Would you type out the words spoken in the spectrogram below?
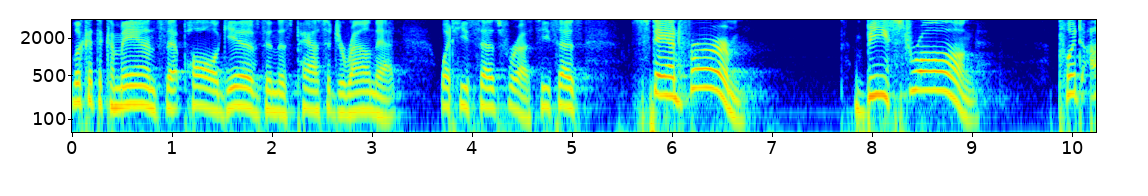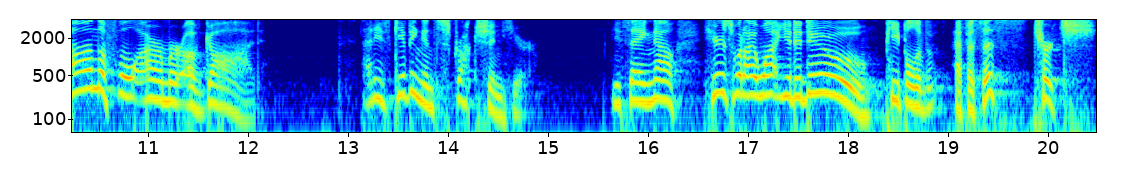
Look at the commands that Paul gives in this passage around that. What he says for us. He says, Stand firm be strong. Put on the full armor of God. That he's giving instruction here. He's saying, Now, here's what I want you to do, people of Ephesus, church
